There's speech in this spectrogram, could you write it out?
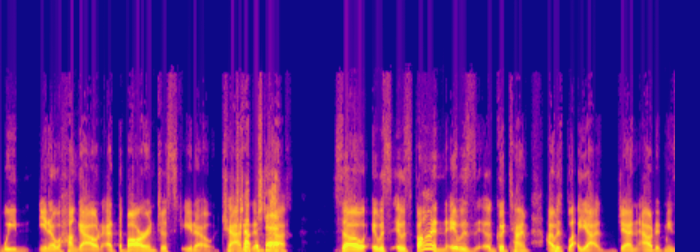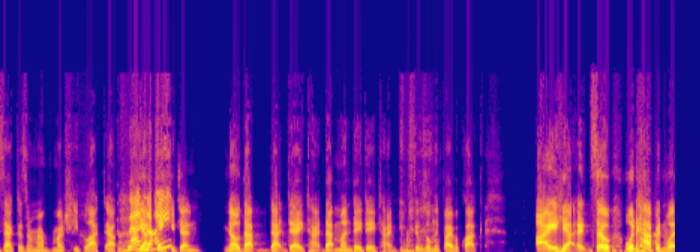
we, you know, hung out at the bar and just, you know, chatted and shit. stuff. So it was it was fun. It was a good time. I was bla- yeah. Jen outed me. Zack doesn't remember much. He blacked out. That yeah, night? thank you, Jen. No, that that day time, that Monday daytime. It was only five o'clock. I yeah. So what happened was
